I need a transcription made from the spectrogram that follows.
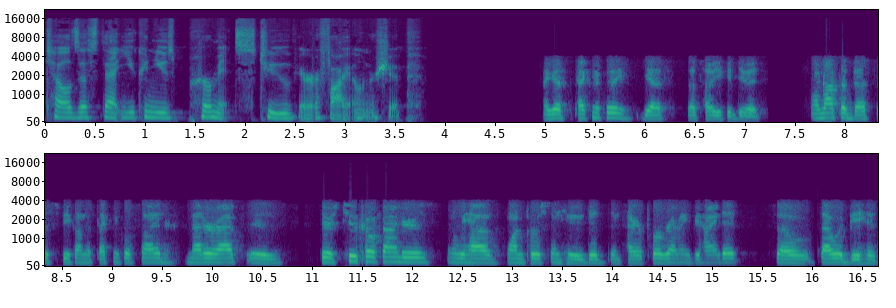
tells us that you can use permits to verify ownership. I guess technically, yes, that's how you could do it. I'm not the best to speak on the technical side. MetaRats is there's two co-founders and we have one person who did the entire programming behind it. So that would be his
